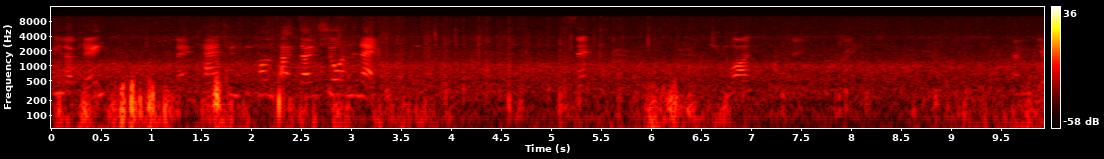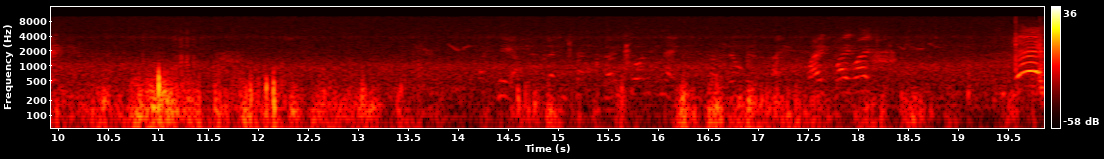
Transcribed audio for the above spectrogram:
Be looking. Let him canter into the contact, don't shorten the neck. Sit. One, two, three. And kick. Back here. Let him canter, don't shorten his neck, just have a little bit. Wait, wait, wait. Yes,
